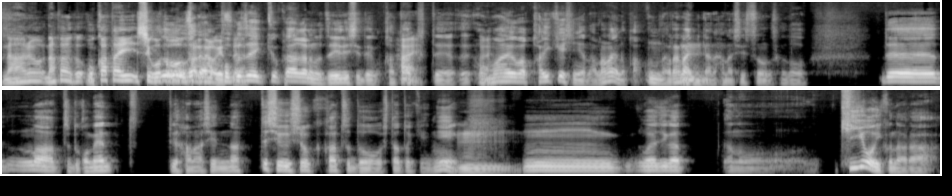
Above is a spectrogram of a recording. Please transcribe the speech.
なるほど。なかなかお堅い仕事をされたわけですね。国税一局上がりの税理士で固くて、えはいお前は会計士にはならないのか？うん、ならないみたいな話してたんですけど、で、まあ、ちょっとごめんって話になって就職活動をしたときに、う。うんーん、親父が、あの、企業行くなら、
